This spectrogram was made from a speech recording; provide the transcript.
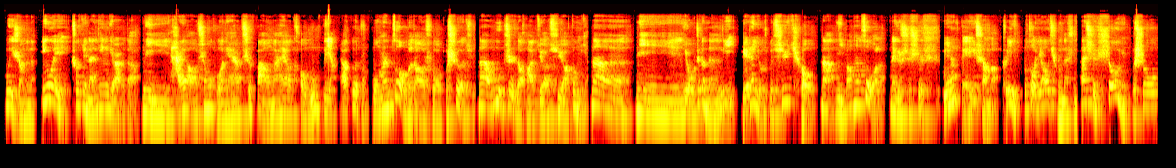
为什么呢？因为说句难听点儿的，你还要生活，你还要吃饭，我们还要靠五谷养，还要各种，我们做不到说不摄取。那物质的话就要需要供养，那你有这个能力，别人有这个需求，那你帮他做了，那个是事实。别人给什么可以不做要求，那是，但是收与不收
